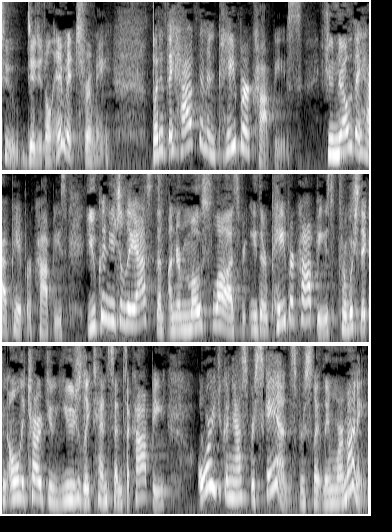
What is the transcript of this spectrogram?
to digital image for me. But if they have them in paper copies, if you know they have paper copies, you can usually ask them under most laws for either paper copies, for which they can only charge you usually 10 cents a copy, or you can ask for scans for slightly more money.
